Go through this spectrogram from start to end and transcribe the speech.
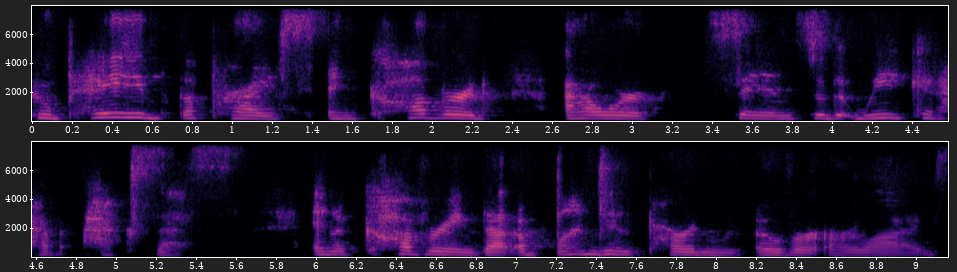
who paid the price and covered our sins so that we could have access and a covering, that abundant pardon over our lives.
